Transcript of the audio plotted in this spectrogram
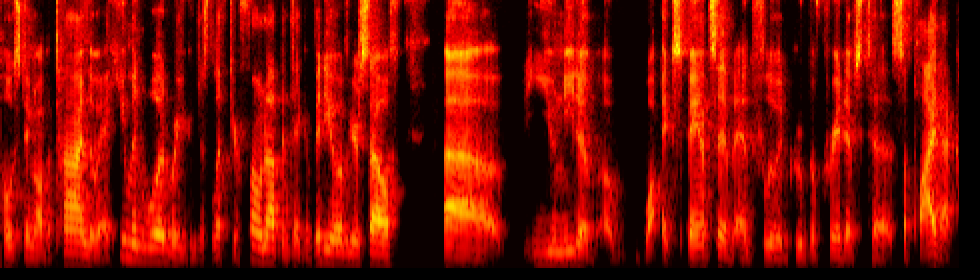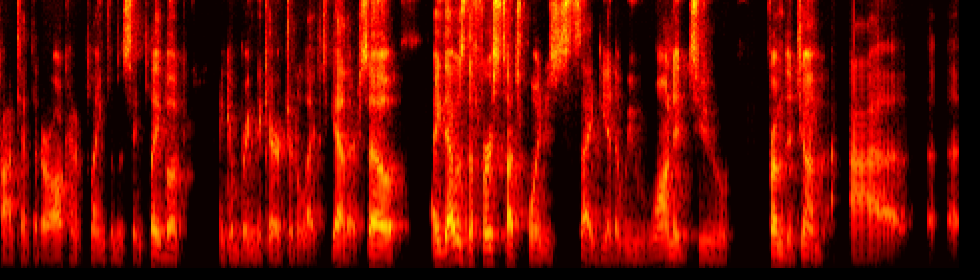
posting all the time the way a human would where you can just lift your phone up and take a video of yourself uh, you need a, a, expansive and fluid group of creatives to supply that content that are all kind of playing from the same playbook and can bring the character to life together. So I think that was the first touch point is this idea that we wanted to from the jump uh, uh,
